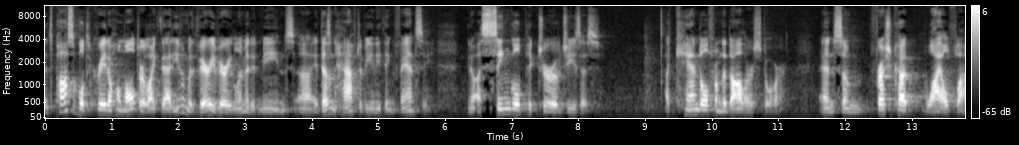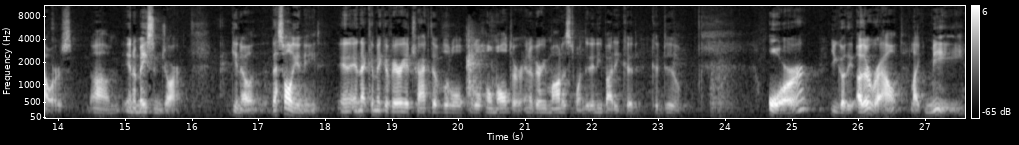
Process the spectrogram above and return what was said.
it's possible to create a home altar like that even with very very limited means uh, it doesn't have to be anything fancy you know a single picture of jesus a candle from the dollar store, and some fresh cut wildflowers um, in a mason jar. You know, that's all you need. And, and, that can make a very attractive little, little home altar and a very modest one that anybody could, could do. Or you can go the other route, like me,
